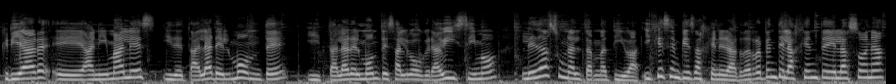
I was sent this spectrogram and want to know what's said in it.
criar eh, animales y de talar el monte, y talar el monte es algo gravísimo, le das una alternativa. ¿Y qué se empieza a generar? De repente la gente de la zona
